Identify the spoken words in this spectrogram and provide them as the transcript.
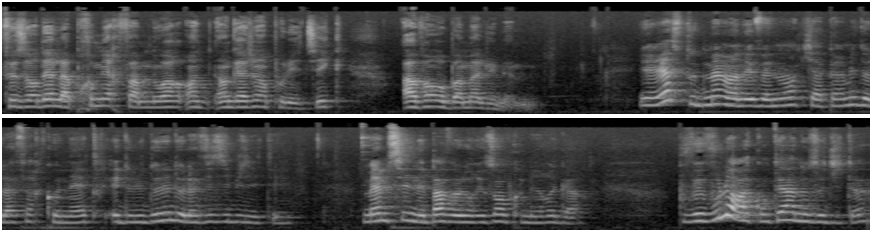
faisant d'elle la première femme noire en- engagée en politique avant Obama lui-même. Il reste tout de même un événement qui a permis de la faire connaître et de lui donner de la visibilité, même s'il n'est pas valorisant au premier regard. Pouvez-vous le raconter à nos auditeurs?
